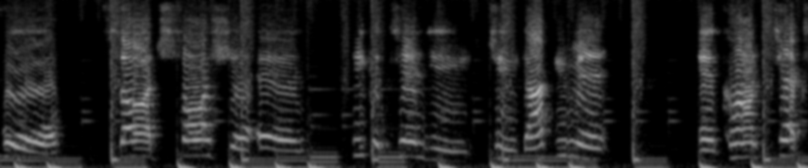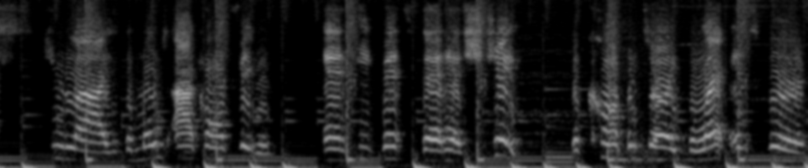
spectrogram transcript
for Sarge Sasha as he continues to document and contextualize the most icon figures and events that have shaped the contemporary black experience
